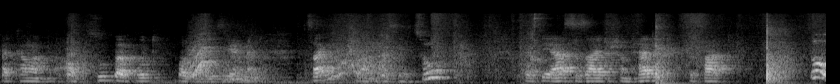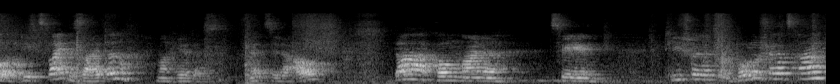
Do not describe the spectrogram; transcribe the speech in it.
da kann man auch super gut organisieren. Zack, mache das hier zu ist die erste Seite schon fertig gepackt. So, die zweite Seite, ich mache hier das Netz wieder auf. Da kommen meine 10 T-Shirts und Poloshirts rein.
